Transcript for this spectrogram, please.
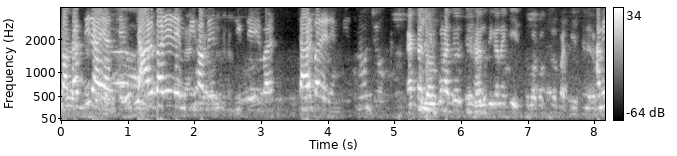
শতাব্দী রায় আছেন চারবারের এমপি হবেন জিতে এবার চারবারের এমপি ইটস নো জোক একটা জল্পনা চলছে শান্তিকা নাকি ইস্তফা পাঠিয়েছেন আমি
